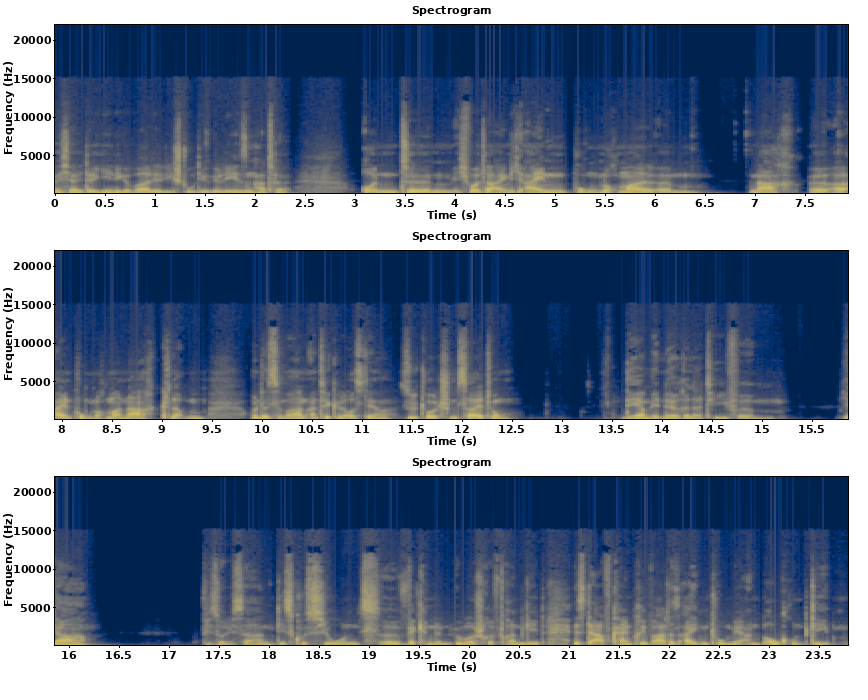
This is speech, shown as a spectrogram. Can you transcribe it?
welcher derjenige war, der die Studie gelesen hatte. Und ähm, ich wollte eigentlich einen Punkt nochmal ähm, nach, äh, einen Punkt noch mal nachklappen. Und das war ein Artikel aus der Süddeutschen Zeitung, der mit einer relativ, ähm, ja, wie soll ich sagen, diskussionsweckenden Überschrift rangeht. Es darf kein privates Eigentum mehr an Baugrund geben.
